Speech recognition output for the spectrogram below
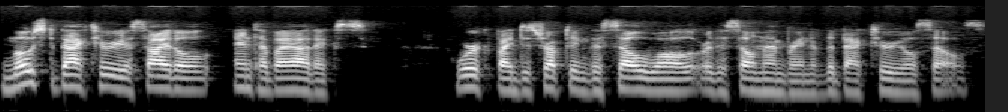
Most bactericidal antibiotics work by disrupting the cell wall or the cell membrane of the bacterial cells.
